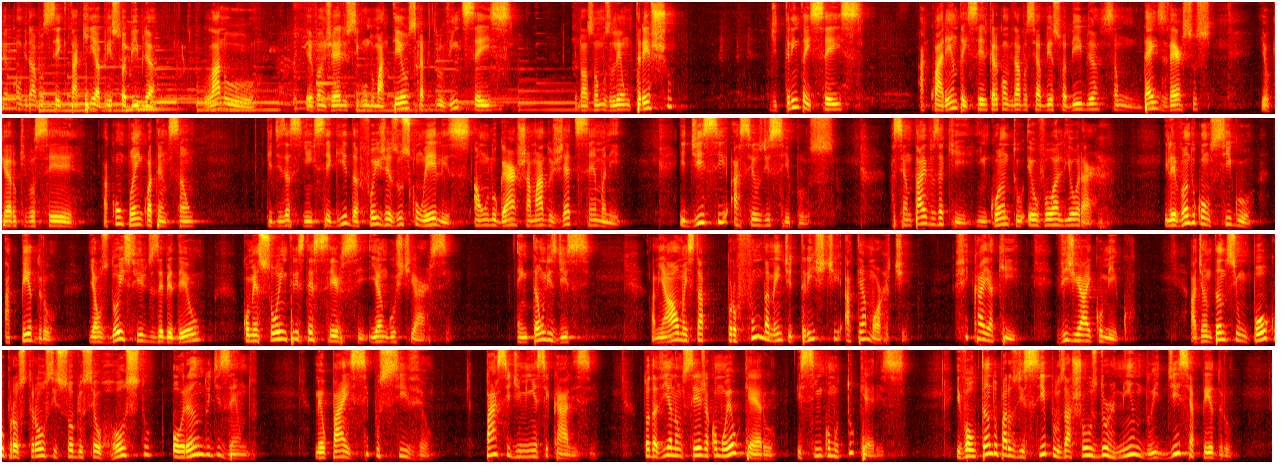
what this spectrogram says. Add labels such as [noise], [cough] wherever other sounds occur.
quero convidar você que está aqui a abrir sua Bíblia lá no Evangelho segundo Mateus, capítulo 26. E nós vamos ler um trecho de 36 a 46. Eu quero convidar você a abrir a sua Bíblia, são 10 versos. E eu quero que você acompanhe com atenção. Que diz assim: Em seguida foi Jesus com eles a um lugar chamado Getsemane e disse a seus discípulos: Assentai-vos aqui, enquanto eu vou ali orar. E levando consigo a Pedro e aos dois filhos de Zebedeu, começou a entristecer-se e a angustiar-se. Então lhes disse: A minha alma está profundamente triste até a morte. Ficai aqui, vigiai comigo. Adiantando-se um pouco, prostrou-se sobre o seu rosto, orando e dizendo: Meu pai, se possível, passe de mim esse cálice. Todavia não seja como eu quero, e sim como tu queres. E voltando para os discípulos, achou-os dormindo e disse a Pedro:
